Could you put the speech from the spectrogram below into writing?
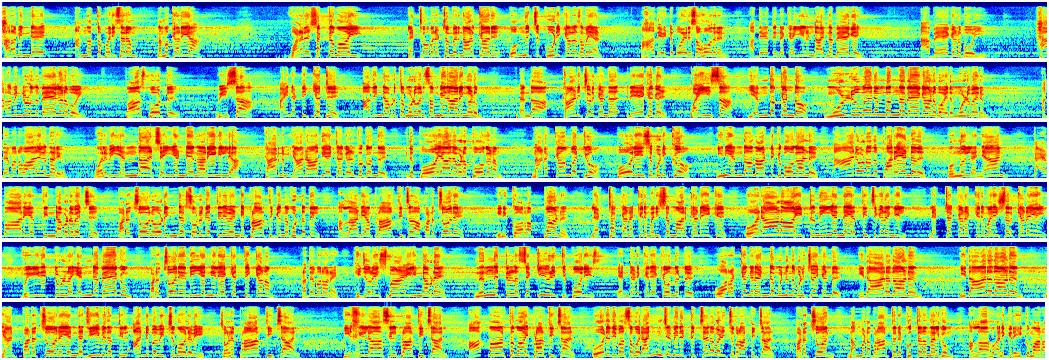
ഹറമിന്റെ അന്നത്തെ പരിസരം നമുക്കറിയാം. വളരെ ശക്തമായി ലക്ഷോപലക്ഷം വരുന്ന ആൾക്കാർ ഒന്നിച്ച് കൂടിക്കറന്ന സമയമാണ്. ആദ്യമായിട്ട് പോയൊരു സഹോദരൻ അദ്ദേഹത്തിന്റെ കയ്യിലുണ്ടായിരുന്ന ബാഗ്. ആ ബാഗാണ് പോയി. ഹറമിന്റെ ഉള്ളിൽ നിന്ന് ബാഗാണ് പോയി. പാസ്പോർട്ട് വിസ അതിന്റെ ടിക്കറ്റ് അതിന്റെ അവിടുത്തെ മുഴുവൻ സംവിധാനങ്ങളും എന്താ കാണിച്ചു കൊടുക്കേണ്ട രേഖകൾ പൈസ എന്തൊക്കെ ഉണ്ടോ മുഴുവനും വന്ന ബാഗാണ് പോയത് മുഴുവനും. അദ്ദേഹം പറഞ്ഞ വാചകം എന്താ അറിയോ? മൗലവി എന്താ ചെയ്യണ്ടേന്ന് അറിയണില്ല. കാരണം ഞാൻ ആദ്യമായിട്ടാ ഗൾഫ് കൊന്ന്. ഇത് പോയാൽ അവിടെ പോകണം. നടക്കാൻ പറ്റുമോ പോലീസ് പിടിക്കോ ഇനി എന്താ നാട്ടിക്ക് പോകാൾ ആരോടത് പറയേണ്ടത്? ഒന്നുമില്ല. ഞാൻ കഴബാലയത്തിന്റെ അവിടെ വെച്ച് പടച്ചോനോട് ഇന്റെ സ്വർഗത്തിന് വേണ്ടി പ്രാർത്ഥിക്കുന്ന കൂട്ടത്തിൽ അല്ലാണ്ട് ഞാൻ പ്രാർത്ഥിച്ചതാ. പടച്ചോനെ എനിക്കുറപ്പാണ് ലക്ഷക്കണക്കിന് മനുഷ്യന്മാർക്കിടയ്ക്ക് ഒരാളായിട്ട് നീ എന്നെ എത്തിച്ചുകണമെങ്കിൽ ലക്ഷക്കണക്കിന് മനുഷ്യർക്കിടയിൽ വീണിട്ടുള്ള എന്റെ ബാഗും പടച്ചോനെ നീ എന്നിലേക്ക് എത്തിക്കണം. അദ്ദേഹം ഹിജുർ ഇസ്മായിലിന്റെ അവിടെ നിന്നിട്ടുള്ള സെക്യൂരിറ്റി പോലീസ് എന്റെ അടുക്കലേക്ക് വന്നിട്ട് ഉറക്കങ്ങനെ എന്റെ മുന്നിൽ നിന്ന് വിളിച്ചു ചോദിക്കുന്നുണ്ട് ഇതാരതാണ്? ഇതാരതാണ്? ഞാൻ പടച്ചോനെ എന്റെ ജീവിതത്തിൽ അനുഭവിച്ചു മൗലവി. പ്രാർത്ഥിച്ചാൽ ഇഖിലാസിൽ പ്രാർത്ഥിച്ചാൽ ആത്മാർത്ഥമായി പ്രാർത്ഥിച്ചാൽ ഒരു ദിവസം ഒരു അഞ്ച് മിനിറ്റ് ചെലവഴിച്ച് പ്രാർത്ഥിച്ചാൽ പടച്ചോൻ നമ്മുടെ പ്രാർത്ഥനയ്ക്ക് ഉത്തരം നൽകും. അള്ളാഹു അനുഗ്രഹിക്കുമാറാ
